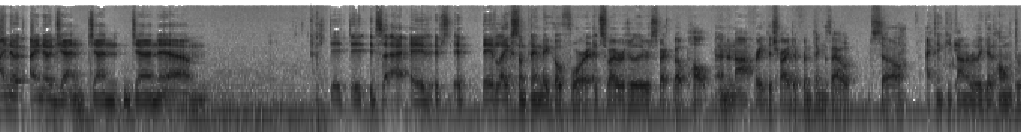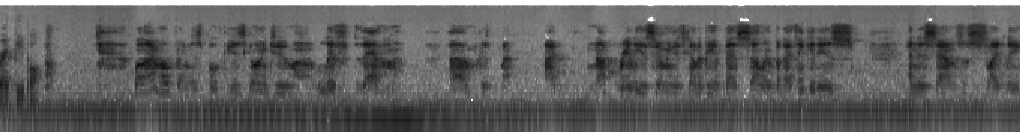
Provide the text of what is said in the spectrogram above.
I know. I know Jen. Jen. Jen. Um, it, it, it's if it, they like something, they go for it. It's what I really respect about Pulp, and they're not afraid to try different things out. So I think he found a really good home with the right people. Well, I'm hoping this book is going to lift them because um, I'm not really assuming it's going to be a bestseller, but I think it is. And this sounds slightly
